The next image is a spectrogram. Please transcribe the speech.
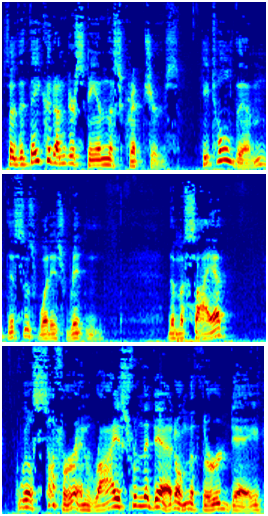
so that they could understand the scriptures. He told them, This is what is written. The Messiah will suffer and rise from the dead on the third day,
